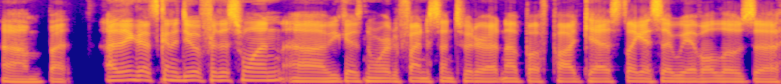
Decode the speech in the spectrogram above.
Um, but I think that's going to do it for this one. Uh, you guys know where to find us on Twitter at Not Buff Podcast. Like I said, we have all those uh,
